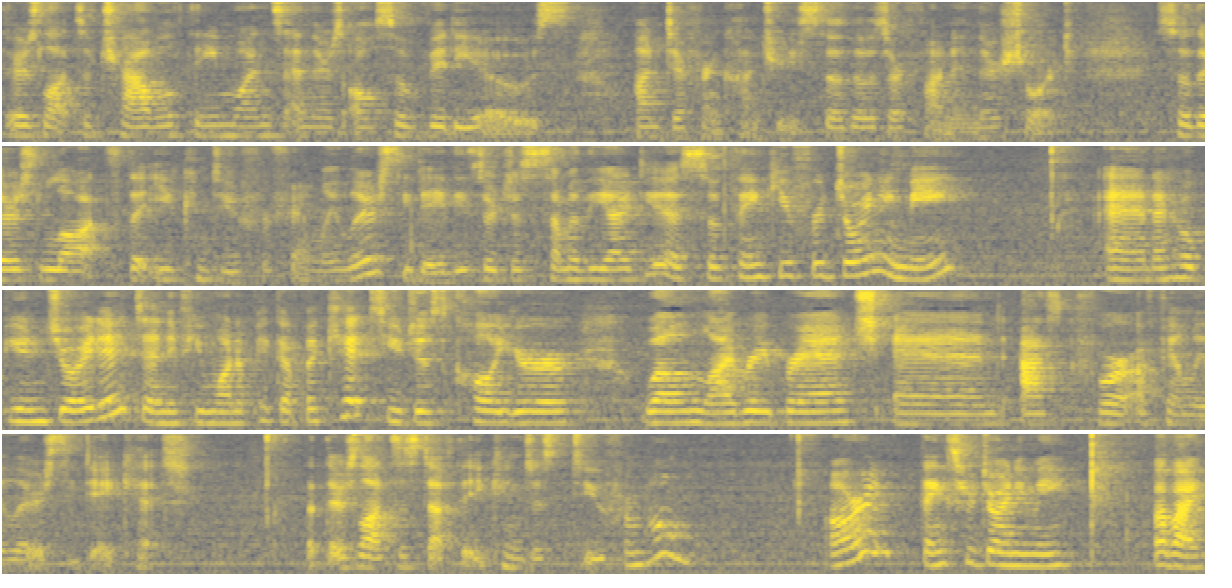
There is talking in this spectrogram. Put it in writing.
there's lots of travel theme ones, and there's also videos on different countries. So those are fun and they're short. So there's lots that you can do for Family Literacy Day. These are just some of the ideas. So thank you for joining me and I hope you enjoyed it. And if you want to pick up a kit, you just call your Welland Library branch and ask for a Family Literacy Day kit. But there's lots of stuff that you can just do from home. All right, thanks for joining me. Bye-bye.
